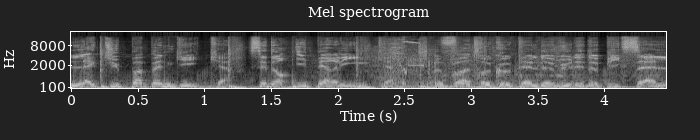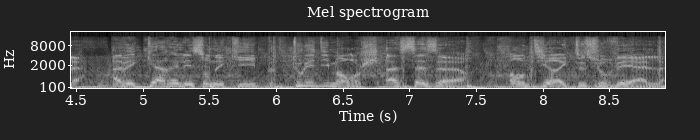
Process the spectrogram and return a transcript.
L'actu Pop Geek, c'est dans Hyperlink. Votre cocktail de bulles et de pixels. Avec Karel et son équipe, tous les dimanches à 16h, en direct sur VL.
